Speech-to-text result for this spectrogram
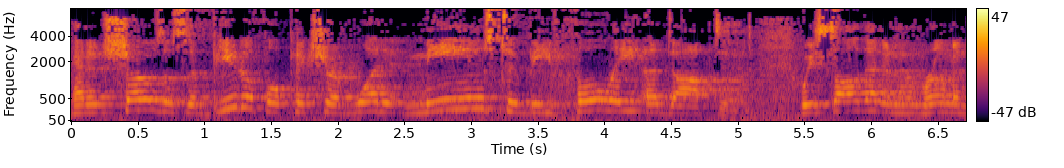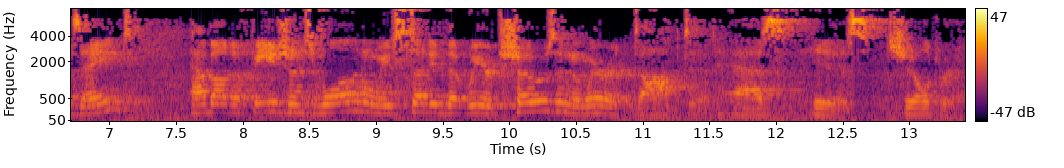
And it shows us a beautiful picture of what it means to be fully adopted. We saw that in Romans 8. How about Ephesians 1 when we studied that we are chosen and we're adopted as His children?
